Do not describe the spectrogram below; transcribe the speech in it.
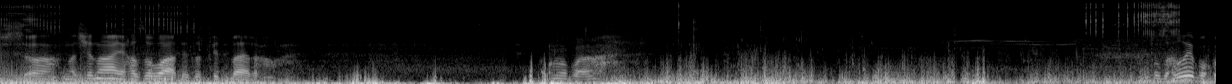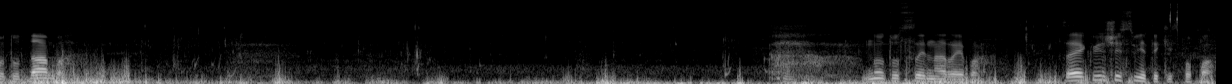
Все, починає газувати тут під берегом. Опа. Тут глибоко, тут дамба. Ну тут сильна риба. Це як в інший світ якийсь попав.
